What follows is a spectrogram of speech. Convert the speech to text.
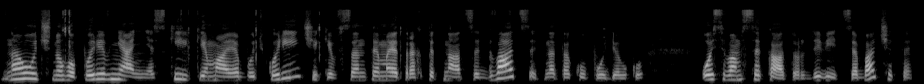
наочного порівняння, скільки має бути корінчиків в сантиметрах 15-20 на таку поділку, ось вам секатор, дивіться, бачите?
